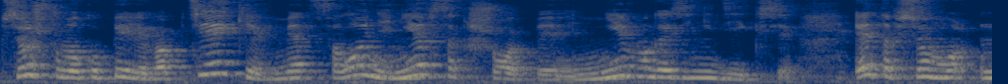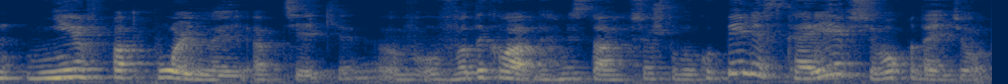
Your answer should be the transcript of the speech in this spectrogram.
все, что вы купили в аптеке, в медсалоне, не в секшопе, не в магазине Дикси, это все не в подпольной аптеке, в, в адекватных местах, все, что вы купили, скорее всего, подойдет.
